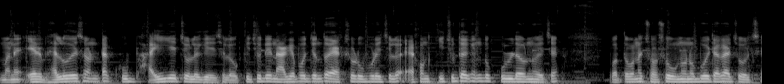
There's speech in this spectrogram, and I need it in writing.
মানে এর ভ্যালুয়েশনটা খুব হাইয়ে চলে গিয়েছিল। কিছুদিন আগে পর্যন্ত একশোর উপরে ছিল, এখন কিছুটা কিন্তু কুল ডাউন হয়েছে। বর্তমানে ছশো উননব্বই টাকায় চলছে।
